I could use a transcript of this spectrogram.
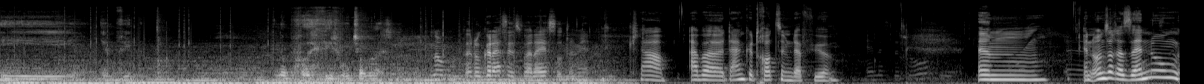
y en fin, no puedo decir mucho más. No, pero gracias para eso también. Klar, aber danke trotzdem dafür. Ähm, in unserer Sendung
